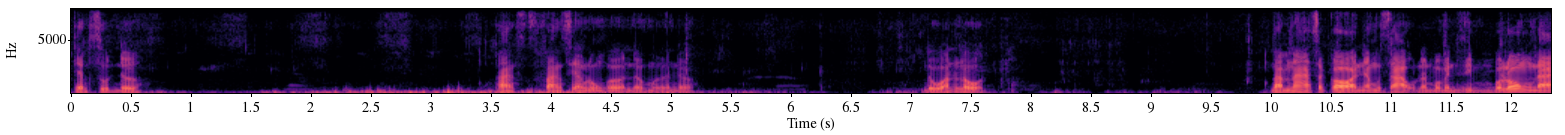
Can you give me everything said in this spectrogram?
เตรียมสุดเด้อฟังฟังเสียงลุงเอิญเด้อมือเอิญเด้อด่วนโลดดำหน้าสะกอนเนี่ยมือเศร้านั่นเป็นสิบ่ลงได้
